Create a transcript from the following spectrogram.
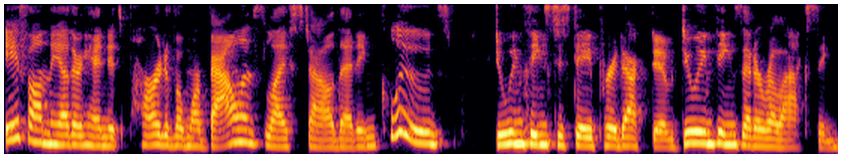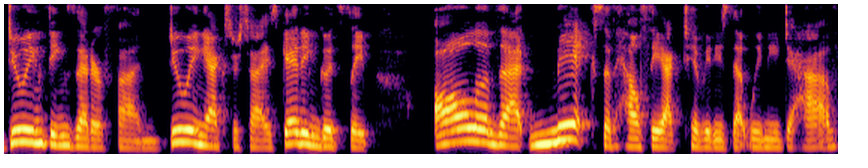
If, on the other hand, it's part of a more balanced lifestyle that includes doing things to stay productive, doing things that are relaxing, doing things that are fun, doing exercise, getting good sleep, all of that mix of healthy activities that we need to have,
